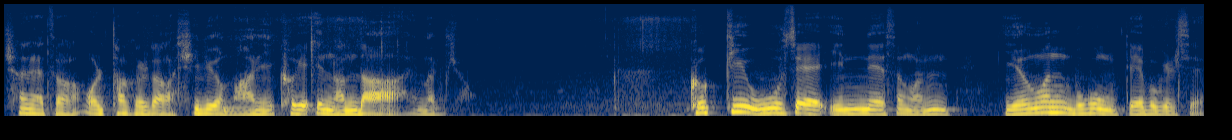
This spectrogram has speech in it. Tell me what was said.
천에서 옳다 그러다가 시비가 많이 크게 일어난다 이 말이죠. 극기 우세 인내성은 영원 무궁 대복일세.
